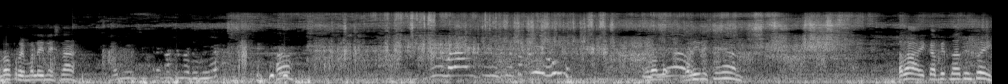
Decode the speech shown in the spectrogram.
Ano pre, malinis na. Malinis na kasi madumi. Ha? Hindi, maraming tulis ito pre. oh. Mal- malinis na yan. Tara, ikabit natin to eh.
